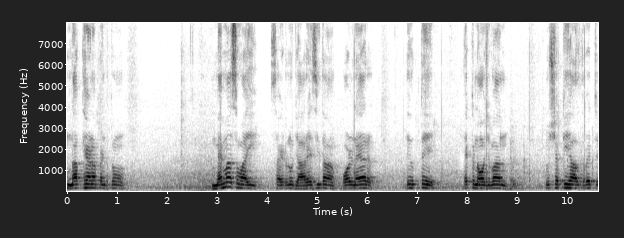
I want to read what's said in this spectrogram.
ਨਾਥਿਆਣਾ ਪਿੰਡ ਤੋਂ ਮਹਿਮਾ ਸਮਾਈ ਸਾਈਡ ਨੂੰ ਜਾ ਰਹੇ ਸੀ ਤਾਂ ਪੁਲ ਨਹਿਰ ਦੇ ਉੱਤੇ ਇੱਕ ਨੌਜਵਾਨ ਨੂੰ ਸ਼ੱਕੀ ਹਾਲਤ ਵਿੱਚ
